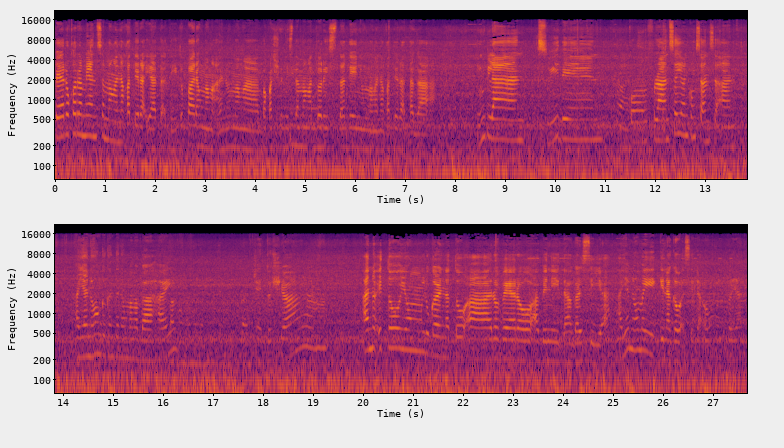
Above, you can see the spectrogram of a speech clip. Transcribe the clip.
Pero karamihan sa mga nakatira yata dito, parang mga ano, mga bakasyonista, mga turista din, yung mga nakatira taga England, Sweden, kung France, ayun, kung saan-saan. Ayan o, ang gaganda ng mga bahay. Ito siya. Ano ito yung lugar na to, ah, Rovero Avenida Garcia. Ayan o, may ginagawa sila. Oh, ano ba yan?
